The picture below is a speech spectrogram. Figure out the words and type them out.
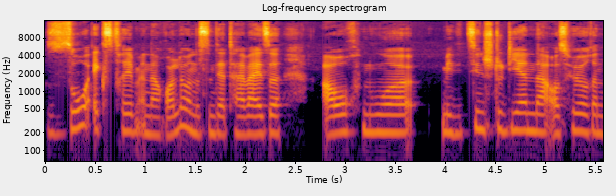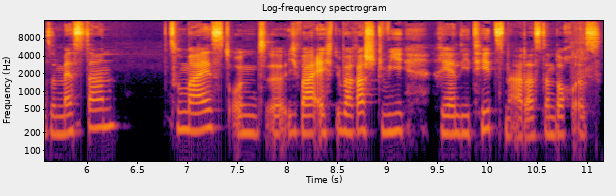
so extrem in der Rolle und es sind ja teilweise auch nur Medizinstudierende aus höheren Semestern zumeist. Und äh, ich war echt überrascht, wie realitätsnah das dann doch ist.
